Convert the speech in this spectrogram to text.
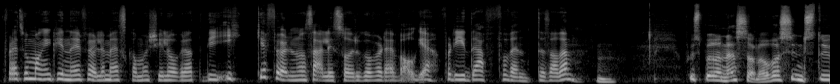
For jeg tror mange kvinner føler mer skam og skyld over at de ikke føler noe særlig sorg over det valget, fordi det forventes av dem. Mm. For å spørre Nessa, da, Hva syns du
